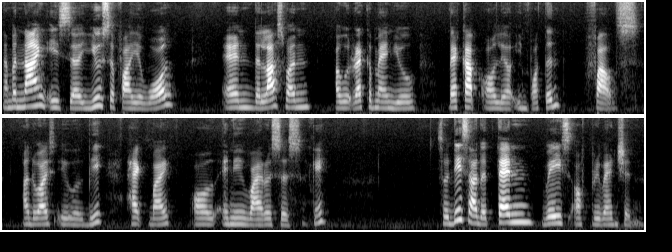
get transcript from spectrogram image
Number nine is uh, use a firewall. And the last one, I would recommend you back up all your important files. Otherwise, it will be hacked by all any viruses. Okay. So these are the 10 ways of prevention.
